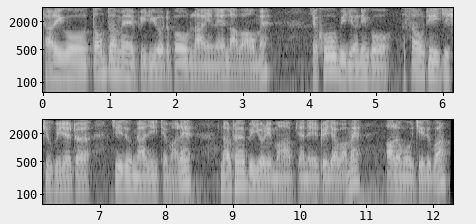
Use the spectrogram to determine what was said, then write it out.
ဒါတွေကိုသုံးသပ်မဲ့ဗီဒီယိုတစ်ပုဒ်လာရင်လည်းလာပါအောင်မယ်ယခုဗီဒီယိုလေးကိုအဆုံးထိကြည့်ရှုပေးတဲ့အတွက်ကျေးဇူးအများကြီးတင်ပါတယ်နောက်ထပ်ဗီဒီယိုတွေမှာပြန်လည်တွေ့ကြပါမယ်အားလုံးကိုကျေးဇူးပါ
